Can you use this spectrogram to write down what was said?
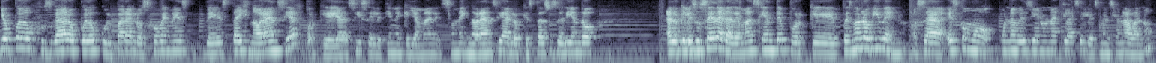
yo puedo juzgar o puedo culpar a los jóvenes de esta ignorancia, porque así se le tiene que llamar, es una ignorancia a lo que está sucediendo, a lo que le sucede a la demás gente, porque pues no lo viven. O sea, es como una vez yo en una clase les mencionaba, ¿no?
